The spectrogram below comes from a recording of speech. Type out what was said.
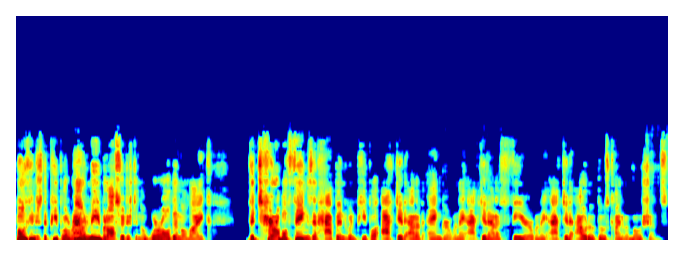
both in just the people around me, but also just in the world and the like the terrible things that happened when people acted out of anger, when they acted out of fear, when they acted out of those kind of emotions.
